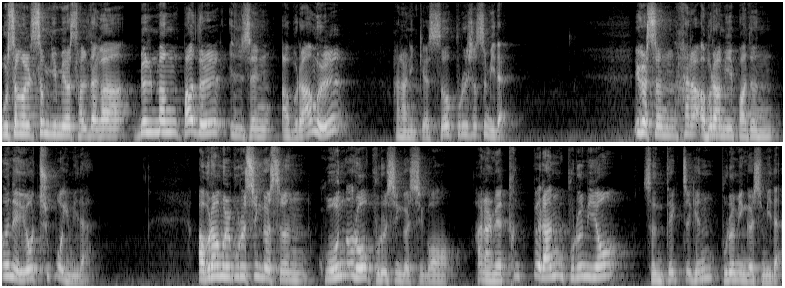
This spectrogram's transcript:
우상을 섬기며 살다가 멸망받을 인생 아브라함을 하나님께서 부르셨습니다. 이것은 하나 아브라함이 받은 은혜요 축복입니다. 아브라함을 부르신 것은 구원으로 부르신 것이고 하나님의 특별한 부름이요 선택적인 부름인 것입니다.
